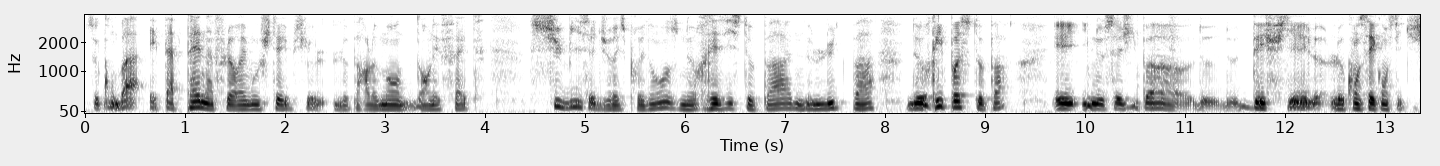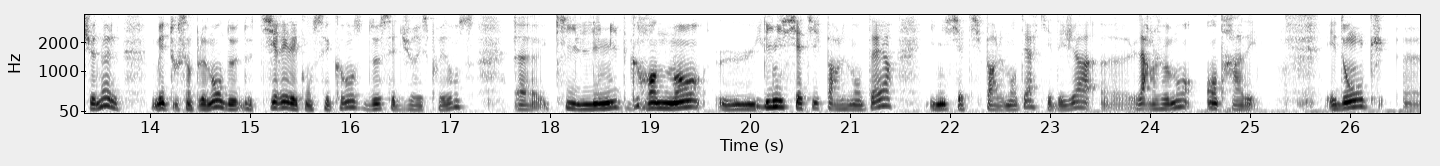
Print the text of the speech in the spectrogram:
ce combat est à peine à fleur et moucheté, puisque le Parlement, dans les faits, subit cette jurisprudence, ne résiste pas, ne lutte pas, ne riposte pas. Et il ne s'agit pas de, défier le, Conseil constitutionnel, mais tout simplement de, tirer les conséquences de cette jurisprudence euh, qui limite grandement l'initiative parlementaire, initiative parlementaire qui est déjà euh, largement entravée. Et donc, euh,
